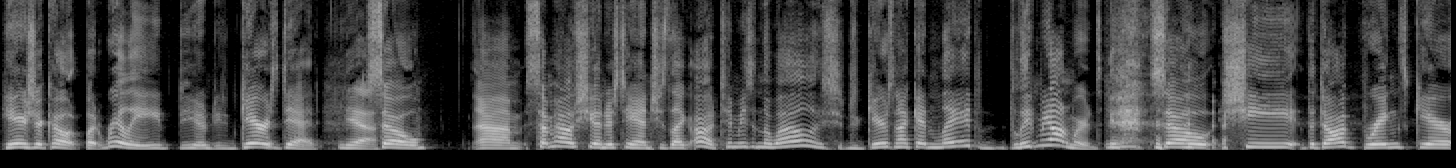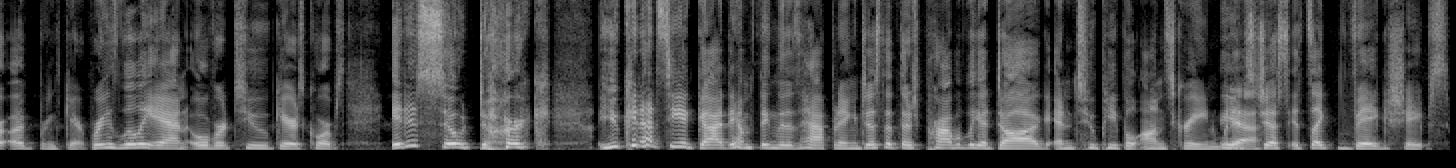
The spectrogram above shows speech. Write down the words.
here's your coat?" But really, you know, Ger's dead. Yeah. So um, somehow she understands. She's like, "Oh, Timmy's in the well. Ger's not getting laid. Lead me onwards." so she, the dog, brings Ger, uh, brings Ger, brings Lily Ann over to Ger's corpse. It is so dark, you cannot see a goddamn thing that is happening. Just that there's probably a dog and two people on screen, but Yeah. it's just it's like vague shapes.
